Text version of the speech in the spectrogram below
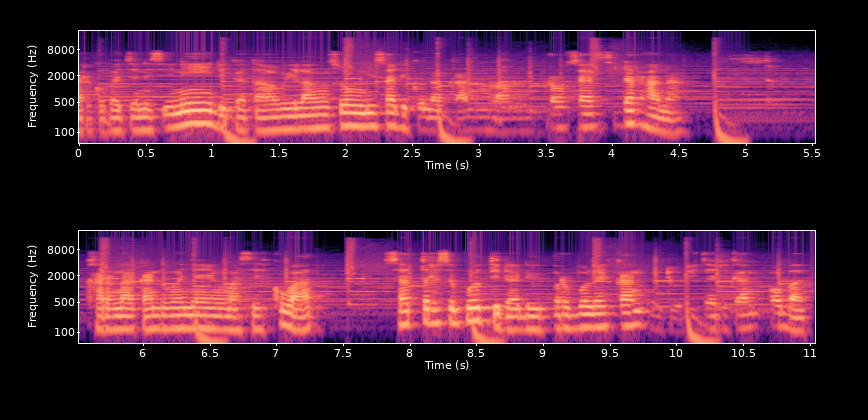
Narkoba jenis ini diketahui langsung bisa digunakan melalui proses sederhana. Karena kandungannya yang masih kuat, zat tersebut tidak diperbolehkan untuk dijadikan obat.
